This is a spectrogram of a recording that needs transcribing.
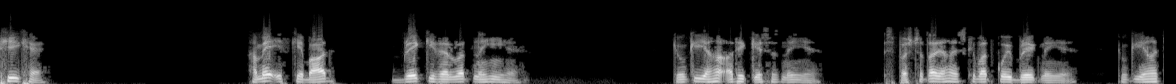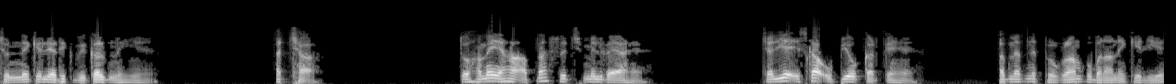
ठीक है। हमें इसके बाद ब्रेक की ज़रूरत नहीं है। क्योंकि यहाँ अधिक केसेस नहीं है। स्पष्टता यहाँ इसके बाद कोई ब्रेक नहीं है, क्योंकि यहाँ चुनने के लिए अधिक विकल्प नहीं है। अच्छा तो हमें यहाँ अपना स्विच मिल गया है। चलिए इसका उपयोग करते हैं। अब मैं अपने प्रोग्राम को बनाने के लिए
